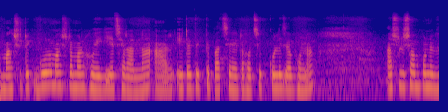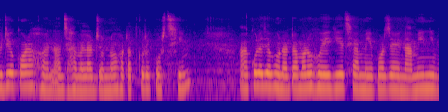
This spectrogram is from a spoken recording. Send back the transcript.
মাংসটা গরু মাংসটা আমার হয়ে গিয়েছে রান্না, আর এটা দেখতে পাচ্ছেন, এটা হচ্ছে কলেজা ভুনা। আসলে সম্পূর্ণ ভিডিও করা হয় না ঝামেলার জন্য, হঠাৎ করে করছি। আর কলেজা ভুনাটা আমারও হয়ে গিয়েছে, আমি এ পর্যায়ে নামিয়ে নিব।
